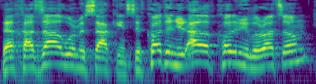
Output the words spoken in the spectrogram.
that Chazal were misakin. Sifkotan Yud Aleph Kodem Yiluratzom.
